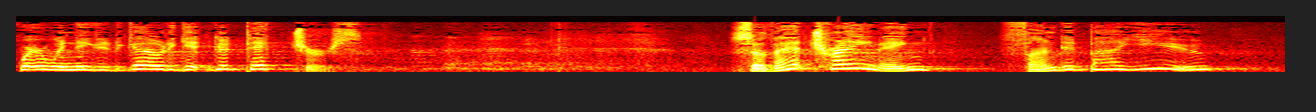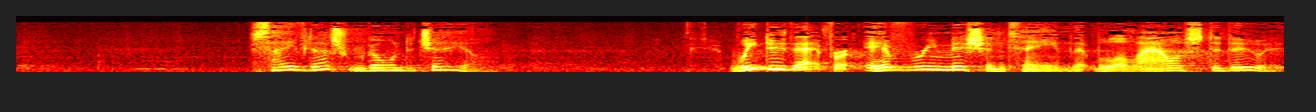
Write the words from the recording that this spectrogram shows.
where we needed to go to get good pictures. So that training, funded by you, saved us from going to jail. We do that for every mission team that will allow us to do it.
